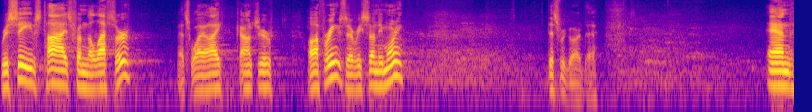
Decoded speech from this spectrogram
receives tithes from the lesser. That's why I count your offerings every Sunday morning. Disregard that. And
